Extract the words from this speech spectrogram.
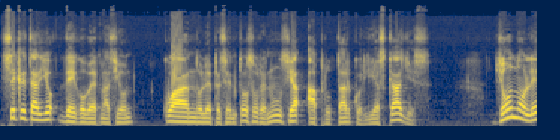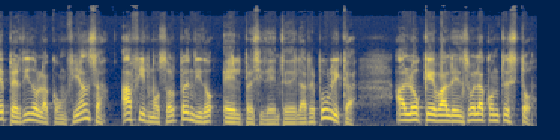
secretario de Gobernación cuando le presentó su renuncia a Plutarco Elías Calles. Yo no le he perdido la confianza, afirmó sorprendido el presidente de la República, a lo que Valenzuela contestó,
